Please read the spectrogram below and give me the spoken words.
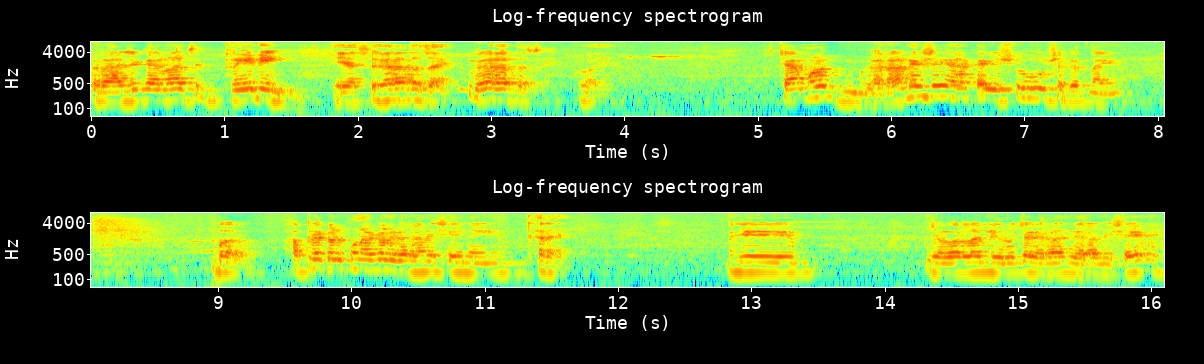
राजकारणाचं ट्रेनिंग हे असं घरातच आहे. घरातच आहे. होय. त्यामुळं घराण्याशाही हा काही इश्यू होऊ शकत नाही. बरं आपल्याकडे कोणाकडे घराण्याशाही नाही? खरं आहे म्हणजे जवाहरलाल नेहरूच्या घरात घराणेशाही आहे.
